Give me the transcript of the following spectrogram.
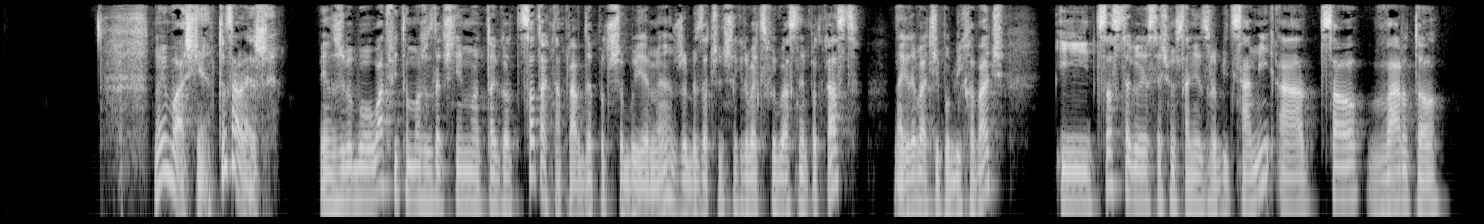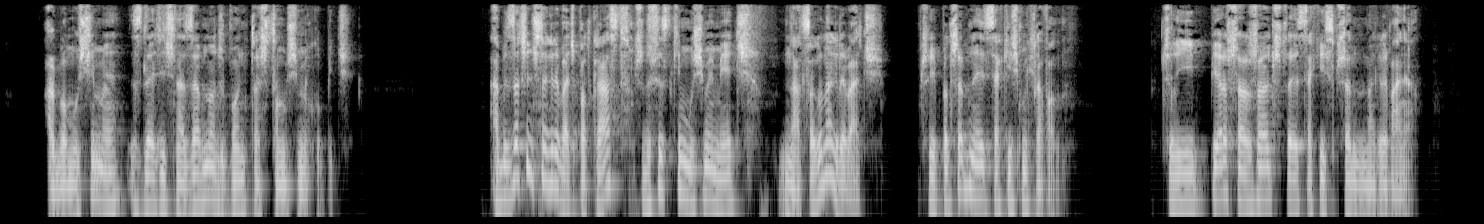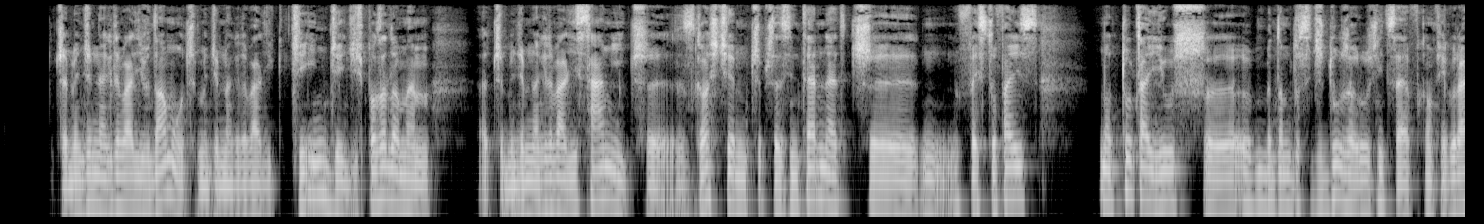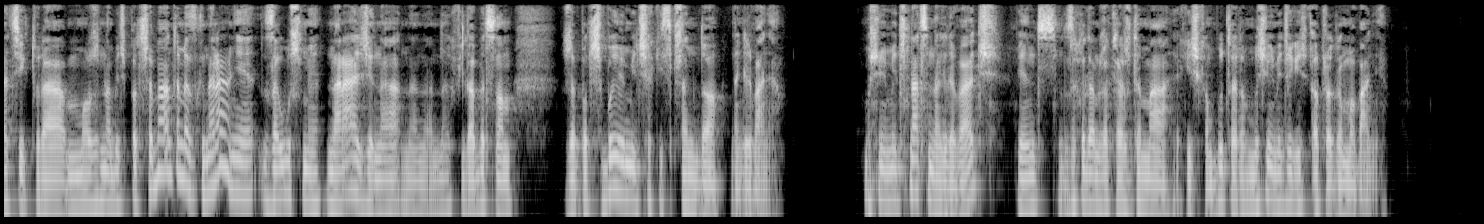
No i właśnie, to zależy. Więc żeby było łatwiej, to może zaczniemy od tego, co tak naprawdę potrzebujemy, żeby zacząć nagrywać swój własny podcast, nagrywać i publikować i co z tego jesteśmy w stanie zrobić sami, a co warto albo musimy zlecić na zewnątrz, bądź też co musimy kupić. Aby zacząć nagrywać podcast, przede wszystkim musimy mieć na co go nagrywać. Czyli potrzebny jest jakiś mikrofon. Czyli pierwsza rzecz to jest jakiś sprzęt do nagrywania. Czy będziemy nagrywali w domu, czy będziemy nagrywali gdzie indziej, gdzieś poza domem, czy będziemy nagrywali sami, czy z gościem, czy przez internet, czy face to face. No tutaj już y, będą dosyć duże różnice w konfiguracji, która może być potrzebna, natomiast generalnie załóżmy na razie, na, na, na chwilę obecną, że potrzebujemy mieć jakiś sprzęt do nagrywania. Musimy mieć na co nagrywać, więc zakładam, że każdy ma jakiś komputer, musimy mieć jakieś oprogramowanie.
